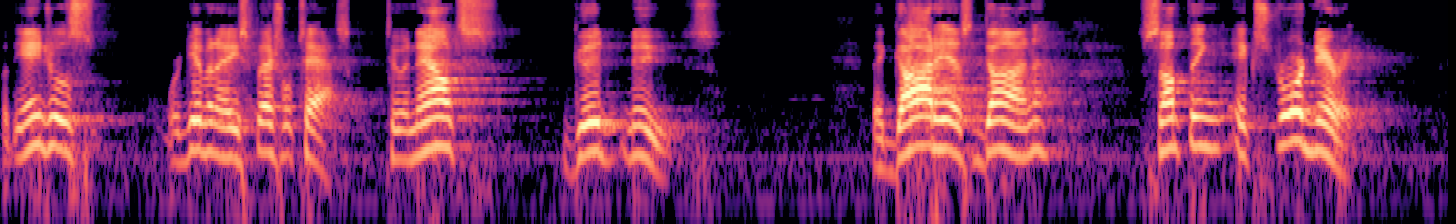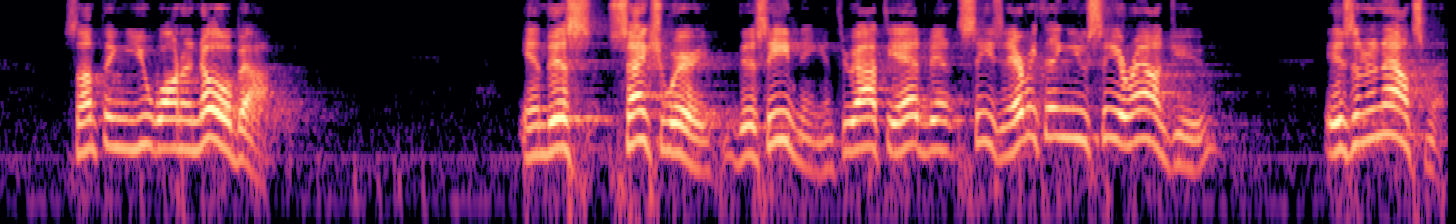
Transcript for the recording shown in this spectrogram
But the angels were given a special task to announce good news that God has done something extraordinary, something you want to know about. In this sanctuary this evening and throughout the Advent season, everything you see around you is an announcement.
